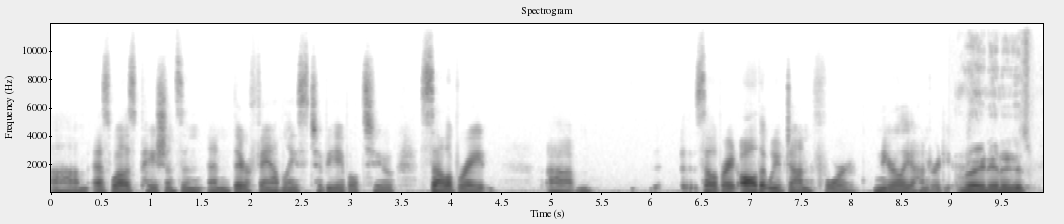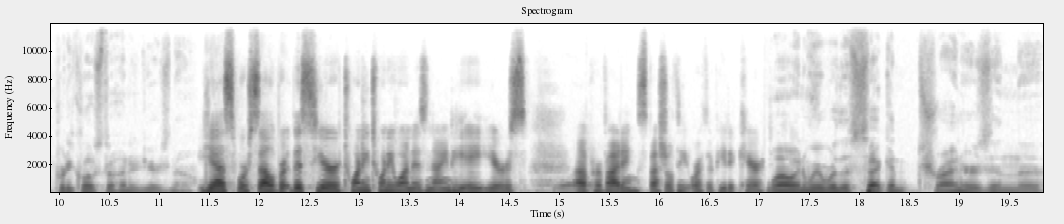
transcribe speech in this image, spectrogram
um, as well as patients and, and their families, to be able to celebrate um, celebrate all that we've done for nearly 100 years. Right, and it is pretty close to 100 years now. Yes, we're celebrating, this year, 2021, is 98 years wow. uh, providing specialty orthopedic care. Wow, and we were the second Shriners in the,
